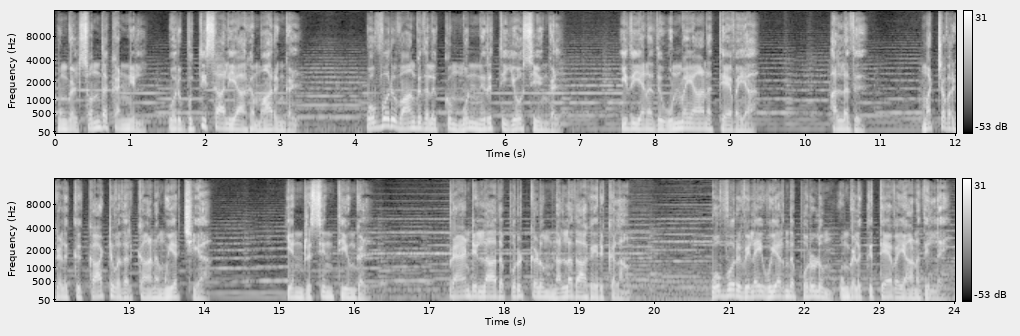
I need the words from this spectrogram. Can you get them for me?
உங்கள் சொந்த கண்ணில் ஒரு புத்திசாலியாக மாறுங்கள். ஒவ்வொரு வாங்குதலுக்கும் முன் நிறுத்தி யோசியுங்கள். இது எனது உண்மையான தேவையா? அல்லது மற்றவர்களுக்கு காட்டுவதற்கான முயற்சியா? என்று சிந்தியுங்கள். பிராண்ட் இல்லாத பொருட்களும் நல்லதாக இருக்கலாம். ஒவ்வொரு விலை உயர்ந்த பொருளும் உங்களுக்கு தேவையானதில்லை.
